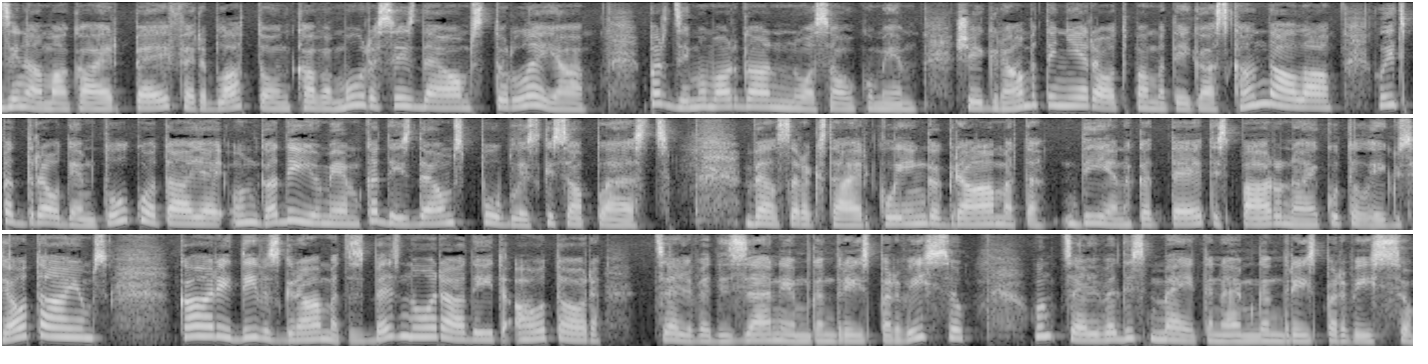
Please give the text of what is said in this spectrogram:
Zināmākā ir Pēfera Blata un Kava Mūras izdevums tur lejā par dzimumu orgānu nosaukumiem. Šī grāmatiņa ierauta pamatīgā skandālā, līdz pat draudiem tulkotājai un gadījumiem, kad izdevums publiski saplēsts. Vēl sarakstā ir klinga grāmata Diena, kad tētis pārunāja kutelīgus jautājumus, kā arī divas grāmatas bez norādīta autora ceļvedis zēniem gandrīz par visu un ceļvedis meitenēm gandrīz par visu.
